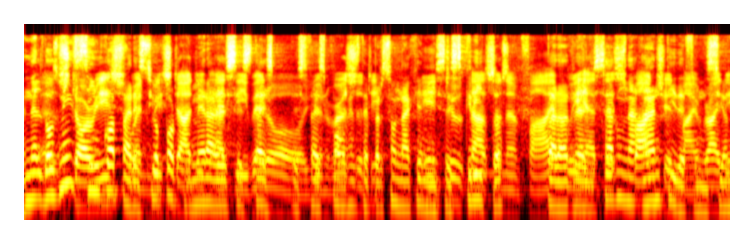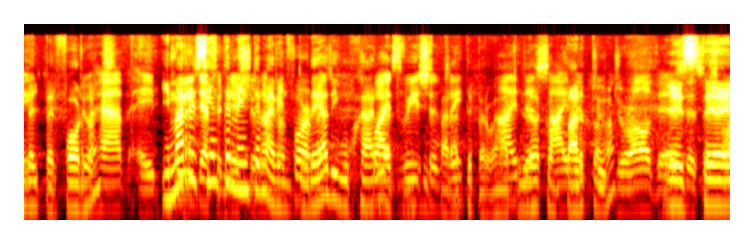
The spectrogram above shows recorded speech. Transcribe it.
en el 2005 apareció por primera vez esta, esta esponja, este personaje en mis escritos para realizar una antidefinición del performance. y más recientemente me aventuré a dibujar, disparate, pero bueno, aquí lo comparto, ¿no? este,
